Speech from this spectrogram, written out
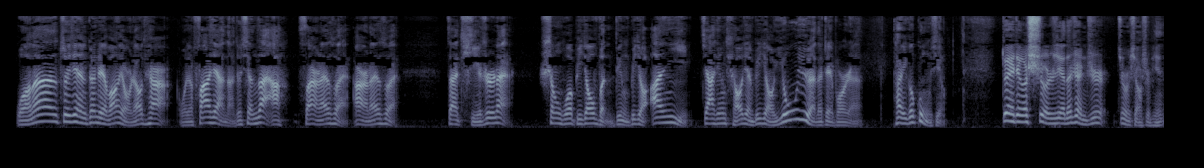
我呢最近跟这网友聊天，我就发现呢，就现在啊，三十来岁、二十来岁，在体制内生活比较稳定、比较安逸、家庭条件比较优越的这波人。他有一个共性，对这个世界的认知就是小视频。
